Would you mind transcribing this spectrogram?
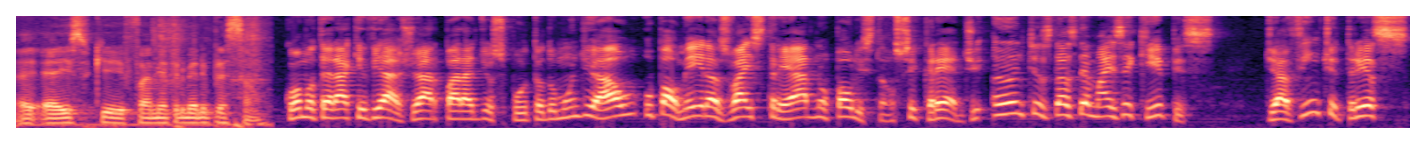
é, é, isso que foi a minha primeira impressão. Como terá que viajar para a disputa do Mundial, o Palmeiras vai estrear no Paulistão Sicredi antes das demais equipes, dia 23,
